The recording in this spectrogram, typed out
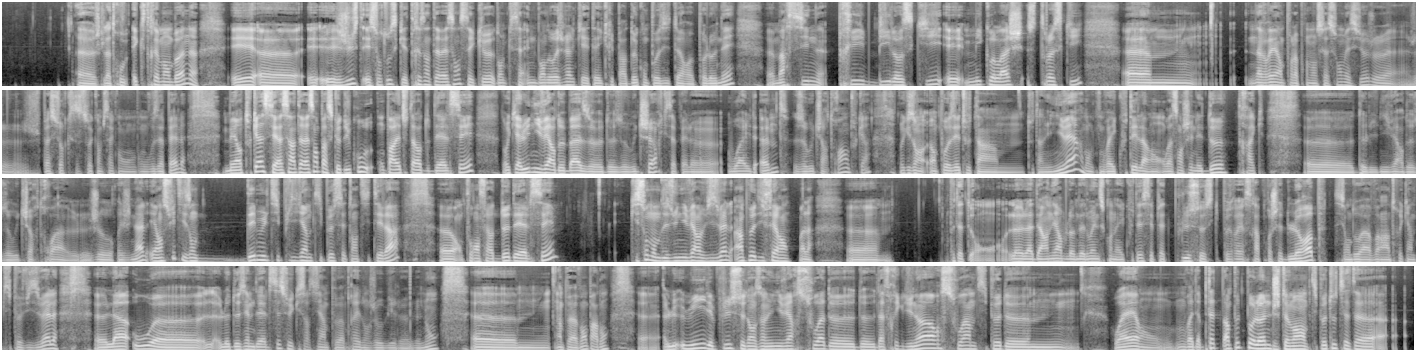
euh, je la trouve extrêmement bonne. Et, euh, et, juste et surtout ce qui est très intéressant c'est que donc c'est une bande originale qui a été écrite par deux compositeurs euh, polonais Marcin Przybilowski et Mikołaj Strowski euh, navré hein, pour la prononciation messieurs. Je, je suis pas sûr que ce soit comme ça qu'on vous appelle. Mais en tout cas c'est assez intéressant parce que du coup on parlait tout à l'heure de DLC donc il y a l'univers de base euh, de The Witcher qui s'appelle euh, Wild Hunt The Witcher 3 en tout cas. Donc ils ont imposé tout un tout un univers. Donc on va écouter là, on va s'enchaîner deux tracks euh, de l'univers de The Witcher 3, euh, le jeu original. Et ensuite ils ont démultiplié un petit peu cette entité là pour en faire deux DLC qui sont dans des univers visuels un peu différents. Voilà. Euh, Peut-être la, dernière Blonde Wayne qu'on a écouté, c'est peut-être plus euh, ce qui pourrait se rapprocher de l'Europe, si on doit avoir un truc un petit peu visuel. Euh, là où le deuxième DLC, celui qui est sorti un peu après, dont j'ai oublié le, nom, un peu avant, pardon, lui, il est plus dans un univers soit d'Afrique du Nord, soit un petit peu de. Ouais, on, va dire peut-être un peu de Pologne justement, un petit peu toute cette euh,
